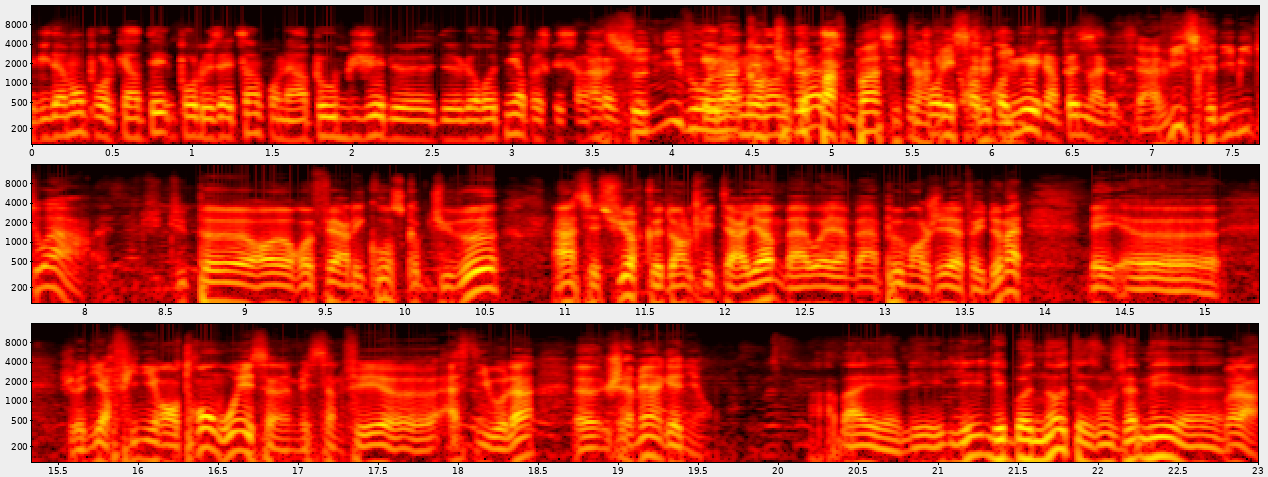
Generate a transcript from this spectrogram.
évidemment pour le quintet pour le Z5 on est un peu obligé de, de le retenir parce que c'est un À ce niveau-là, quand tu ne pars pas, c'est un pour vice rédhibitoire. premiers j'ai un peu de mal C'est un vice rédhibitoire. Tu, tu peux re- refaire les courses comme tu veux. Hein, c'est sûr que dans le critérium, bah ouais, bah, un peu manger la feuille de match. Mais euh, je veux dire, finir en trombe, oui, ça, mais ça ne fait euh, à ce niveau-là jamais un gagnant. Ah bah, euh, les, les- les bonnes notes, elles ont jamais, euh, Voilà.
